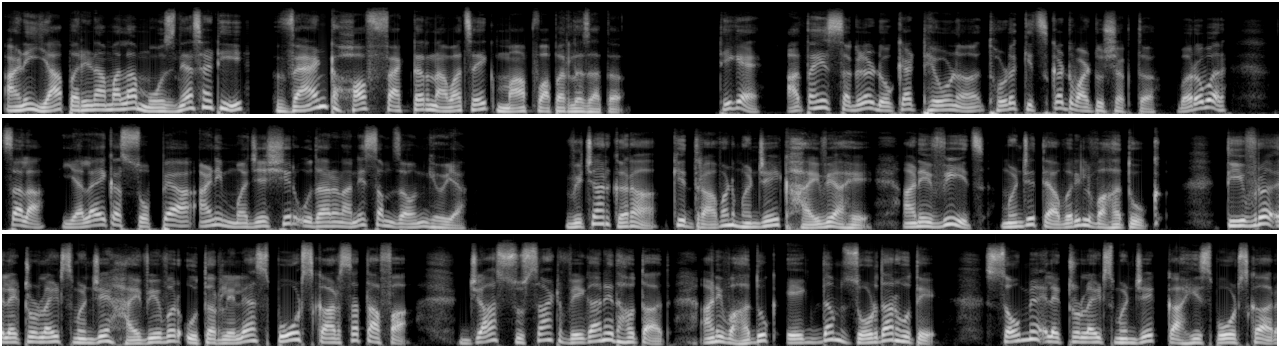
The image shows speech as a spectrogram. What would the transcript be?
आणि या परिणामाला मोजण्यासाठी व्हॅन्ट हॉफ फॅक्टर नावाचं एक माप वापरलं जातं. ठीक आहे आता हे सगळं डोक्यात ठेवणं थोडं किचकट वाटू शकतं बरोबर? चला याला एका सोप्या आणि मजेशीर उदाहरणाने समजावून घेऊया. विचार करा की द्रावण म्हणजे एक हायवे आहे आणि वीज म्हणजे त्यावरील वाहतूक. तीव्र इलेक्ट्रोलाइट्स म्हणजे हायवेवर उतरलेल्या स्पोर्ट्स कारचा ताफा ज्या सुसाट वेगाने धावतात आणि वाहतूक एकदम जोरदार होते. सौम्य इलेक्ट्रोलाइट्स म्हणजे काही स्पोर्ट्स कार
